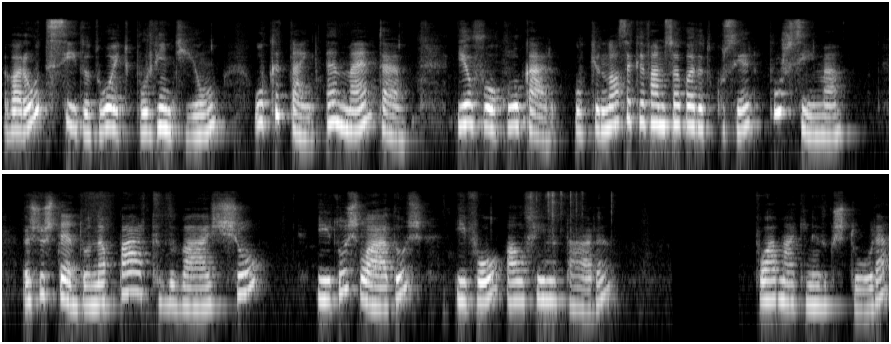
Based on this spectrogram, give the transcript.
Agora o tecido de 8 por 21, o que tem a manta, eu vou colocar o que nós acabamos agora de cozer por cima, ajustando na parte de baixo e dos lados e vou alfinetar. Vou à máquina de costura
